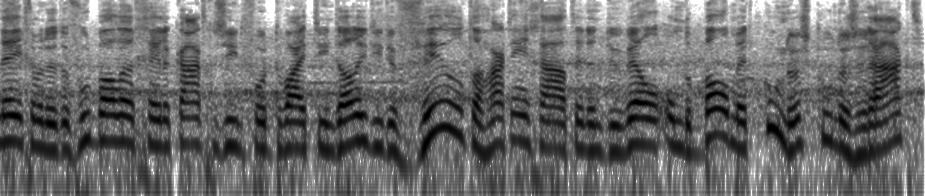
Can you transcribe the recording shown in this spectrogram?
negen minuten voetballen. Gele kaart gezien voor Dwight Tindalli. Die er veel te hard ingaat in een duel om de bal met Koenders. Koenders raakt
